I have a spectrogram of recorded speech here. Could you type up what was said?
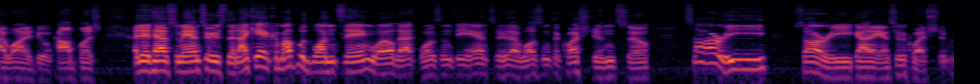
I wanted to accomplish. I did have some answers that I can't come up with one thing. Well, that wasn't the answer. That wasn't the question. So sorry. Sorry, got to answer the question.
